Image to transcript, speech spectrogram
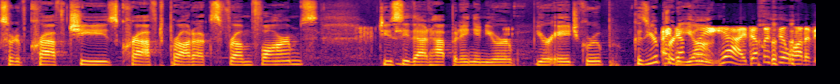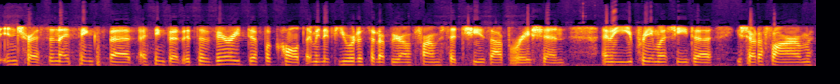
sort of craft cheese, craft products from farms? Do you see that happening in your your age group? Because you're pretty young. Yeah, I definitely see a lot of interest, and I think that I think that it's a very difficult. I mean, if you were to set up your own farmstead cheese operation, I mean, you pretty much need to you start a farm, and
